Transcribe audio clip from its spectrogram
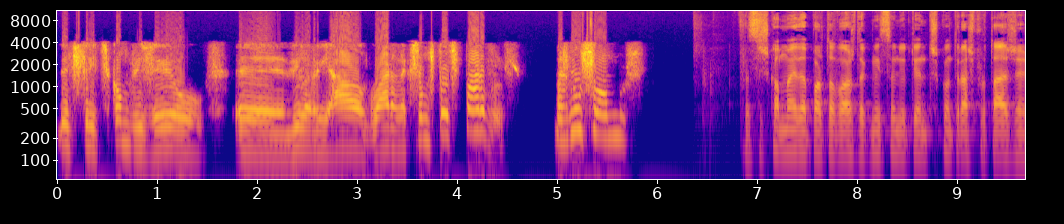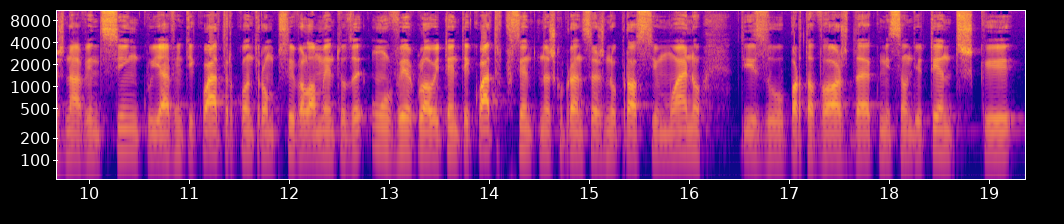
de distritos como Viseu, uh, Vila Real, Guarda, que somos todos parvos, mas não somos. Francisco Almeida, porta-voz da Comissão de Utentes contra as Portagens na A25 e A24, contra um possível aumento de 1,84% nas cobranças no próximo ano. Diz o porta-voz da Comissão de Utentes que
